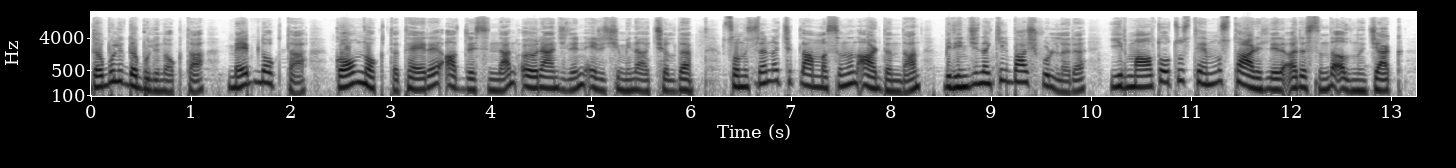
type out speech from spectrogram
www.meb.gov.tr adresinden öğrencilerin erişimine açıldı. Sonuçların açıklanmasının ardından birinci nakil başvuruları 26-30 Temmuz tarihleri arasında alınacak.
